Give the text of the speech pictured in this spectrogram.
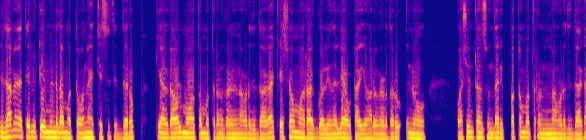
ನಿಧಾನಗತಿಯಲ್ಲಿ ಟೀಮ್ ಇಂಡಿಯಾದ ಮೊತ್ತವನ್ನು ಹೆಚ್ಚಿಸುತ್ತಿದ್ದರು. ಕೆ ಎಲ್ ರಾಹುಲ್ ಮೂವತ್ತೊಂಬತ್ತು ರನ್ಗಳನ್ನು ಹೊಡೆದಿದ್ದಾಗ ಕೇಶವ್ ಮಹಾರಾಜ್ ಬೌಲಿಂಗ್ನಲ್ಲಿ ಔಟ್ ಆಗಿ ಹೊರನಡೆದರು ಇನ್ನು ವಾಷಿಂಗ್ಟನ್ ಸುಂದರ್ ಇಪ್ಪತ್ತೊಂಬತ್ತು ರನ್ ಹೊಡೆದಿದ್ದಾಗ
